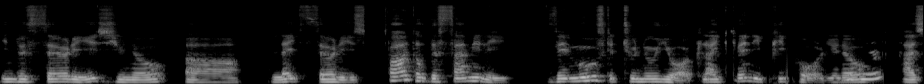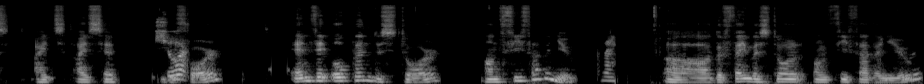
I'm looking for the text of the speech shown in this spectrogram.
in the 30s, you know, uh, late 30s, part of the family, they moved to New York, like many people, you know, Mhm. as I, I said Sure. before, and they opened the store on Fifth Avenue, Right. uh, the famous store on Fifth Avenue. Mhm.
